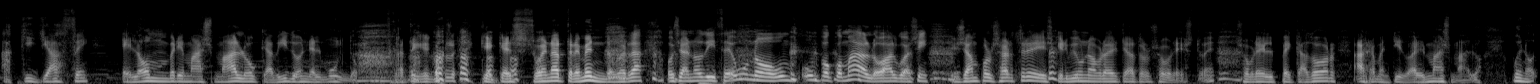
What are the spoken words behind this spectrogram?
aquí yace el hombre más malo que ha habido en el mundo. Fíjate qué cosa, que, suena tremendo, ¿verdad? O sea, no dice uno un, poco malo o algo así. Jean-Paul Sartre escribió una obra de teatro sobre esto, ¿eh? sobre el pecador arrepentido, el más malo. Bueno,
